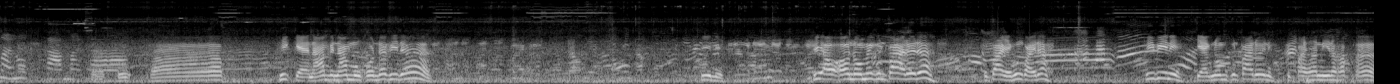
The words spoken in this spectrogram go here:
หน่อยลูกตามหน่อยสาธุครับพี่แก่น้ำเป็นน้ำมงคลด้วยพี่เด้อพี่นี่พี่เอาเอานมให้คุณป้าด้วยเด้อคุณป้าอย่าเพิ่งไปเด้อพี่พี่นี่แจกนมคุณป้าด้วยนี่คุณป้าท่านนี้นะครับเออ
